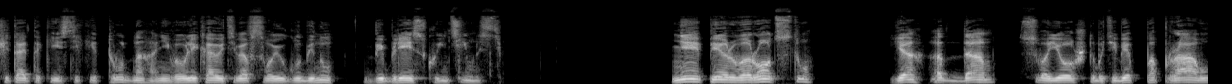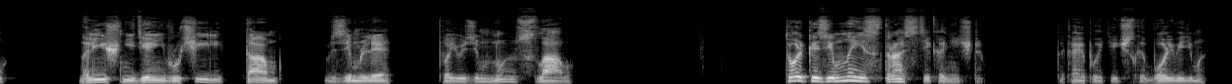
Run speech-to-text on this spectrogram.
Читать такие стихи трудно, они вовлекают тебя в свою глубину, в библейскую интимность. Не первородству, я отдам свое, чтобы тебе по праву на лишний день вручили там, в земле, твою земную славу. Только земные страсти конечны. Такая поэтическая боль, видимо,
